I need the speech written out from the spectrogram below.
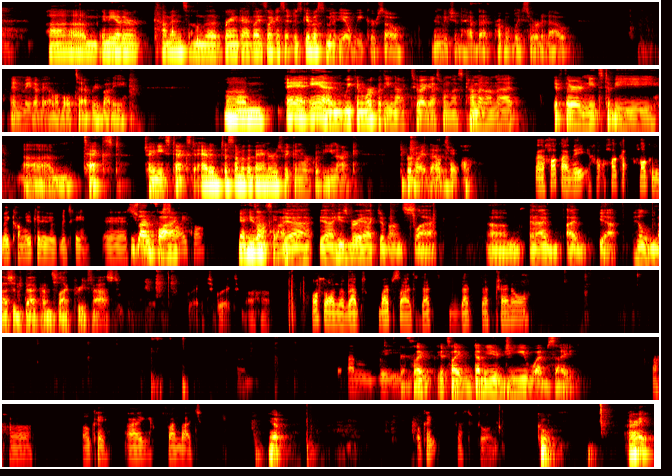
Um, any other comments on the brand guidelines? Like I said, just give us maybe a week or so, and we should have that probably sorted out and made available to everybody. Um, and, and we can work with Enoch too, I guess. One last comment on that. If there needs to be um, text, Chinese text added to some of the banners, we can work with Enoch to provide that Okay. as well. Uh, how can we how how, how could we communicate with him? Uh, He's on Slack. Slack Yeah, he's on Slack. Yeah. Yeah. He's very active on Slack. Um, and I, I, yeah, he'll message back on Slack pretty fast. Great, great. Uh-huh. Also on the web website, that that that channel. Um, we It's like it's like WG website. uh-huh. Okay, I found that. Yep. Okay, just joined. Cool. All right.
